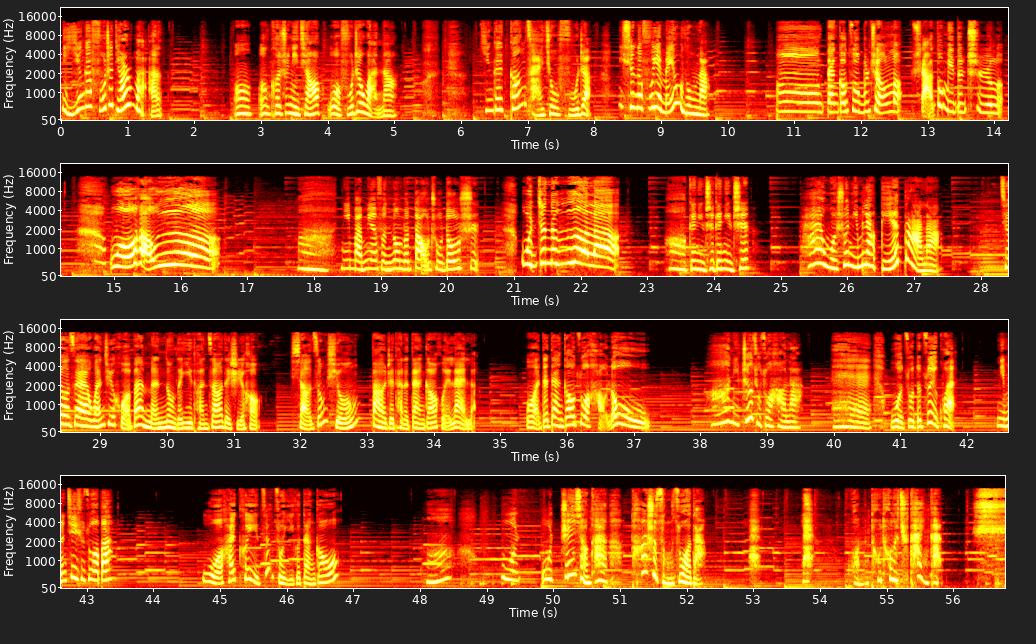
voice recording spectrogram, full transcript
你应该扶着点碗。嗯嗯，可是你瞧，我扶着碗呢，应该刚才就扶着，你现在扶也没有用了。嗯，蛋糕做不成了，啥都没得吃了，我好饿。啊！你把面粉弄得到处都是，我真的饿了。哦，给你吃，给你吃。哎，我说你们俩别打了。就在玩具伙伴们弄得一团糟的时候，小棕熊抱着他的蛋糕回来了。我的蛋糕做好喽！啊，你这就做好啦？嘿嘿，我做的最快。你们继续做吧。我还可以再做一个蛋糕哦。嗯，我我真想看他是怎么做的。来，我们偷偷的去看一看。嘘嘘，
